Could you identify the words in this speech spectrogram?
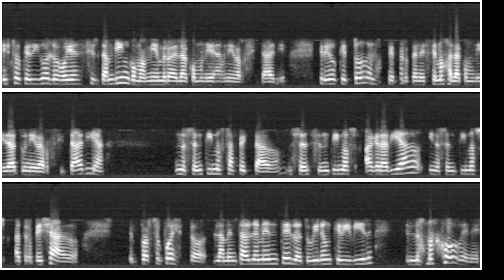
esto que digo lo voy a decir también como miembro de la comunidad universitaria. Creo que todos los que pertenecemos a la comunidad universitaria nos sentimos afectados, nos sentimos agraviados y nos sentimos atropellados. Por supuesto, lamentablemente lo tuvieron que vivir los más jóvenes,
